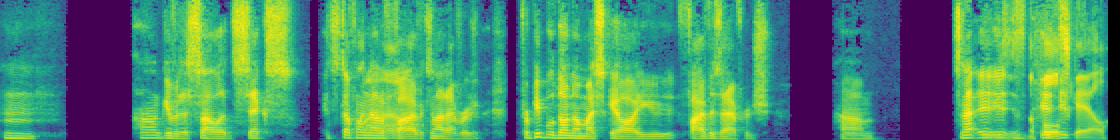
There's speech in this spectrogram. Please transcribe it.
Hmm. I'll give it a solid six. It's definitely not a five. It's not average. For people who don't know my scale, I use five is average. Um, it's not. It, it- uses the full it- scale.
